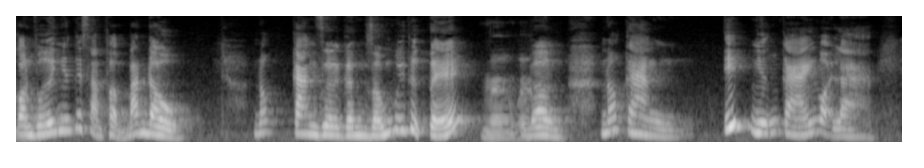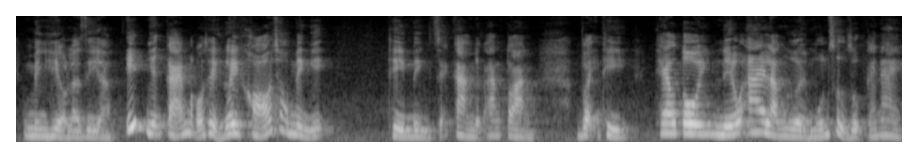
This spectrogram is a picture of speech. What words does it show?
Còn với những cái sản phẩm ban đầu nó càng giờ gần giống với thực tế. Vâng, vâng. vâng nó càng ít những cái gọi là mình hiểu là gì à ít những cái mà có thể gây khó cho mình ý thì mình sẽ càng được an toàn. Vậy thì theo tôi nếu ai là người muốn sử dụng cái này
